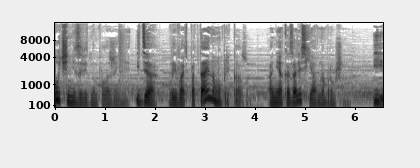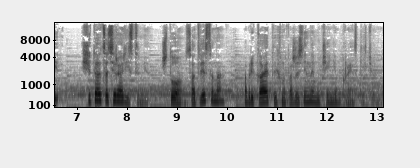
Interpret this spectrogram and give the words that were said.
очень незавидном положении. Идя воевать по тайному приказу, они оказались явно брошены. И считаются террористами, что, соответственно, обрекает их на пожизненное мучение в украинских тюрьмах.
